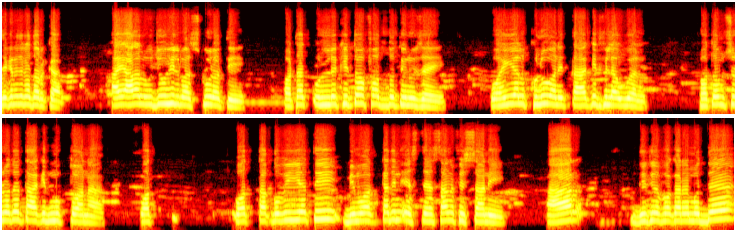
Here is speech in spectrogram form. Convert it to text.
যেখানে যেটা দরকার। আই আলাল উজুহিল মাসকুরতি অর্থাৎ উল্লেখিত পদ্ধতি অনুযায়ী। ওয়াহিয়াল খুলু আনি তাকিদ ফিল আউয়াল প্রথম সুরতে তাকিদ মুক্ত আনা। ওয়াত্তাকবিয়াতি বিমুয়াক্কাদিন ইস্তেহসান ফিসানি। আর দ্বিতীয় প্রকারের মধ্যে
